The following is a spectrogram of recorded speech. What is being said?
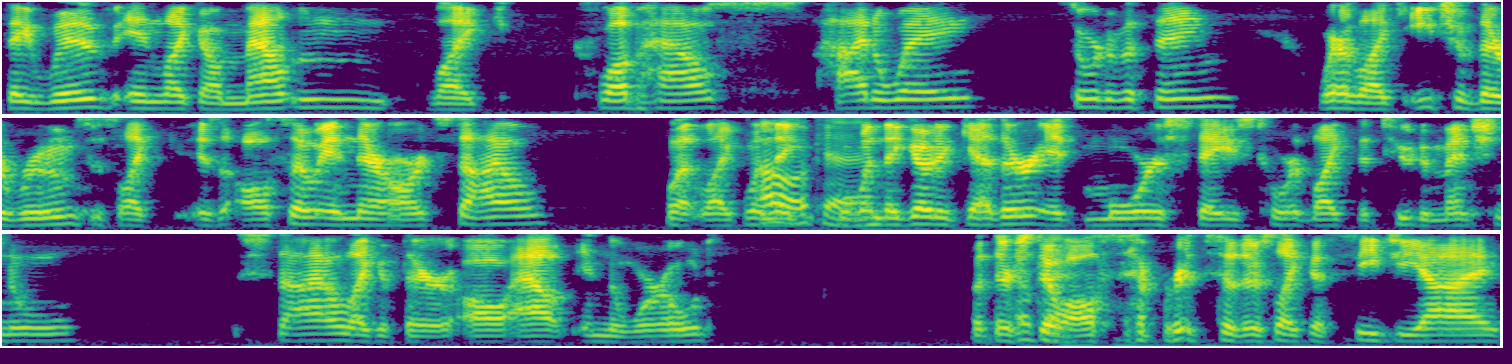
they live in like a mountain like clubhouse hideaway sort of a thing where like each of their rooms is like is also in their art style but like when Oh, they okay. when they go together it more stays toward like the two-dimensional style like if they're all out in the world but they're still all separate so there's like a CGI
